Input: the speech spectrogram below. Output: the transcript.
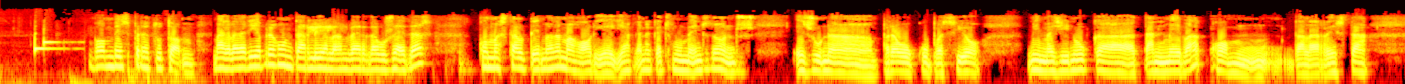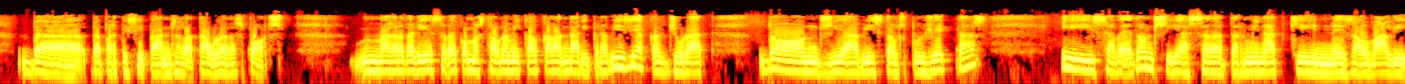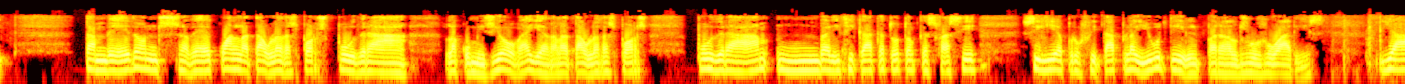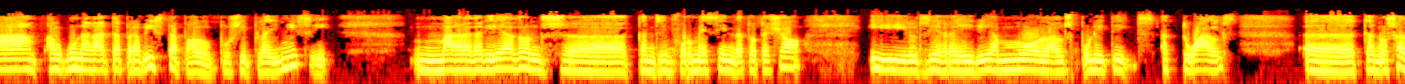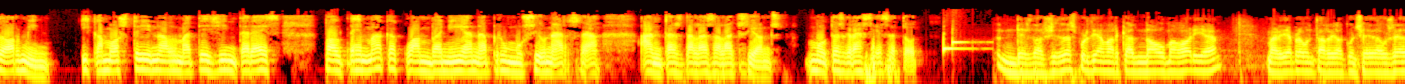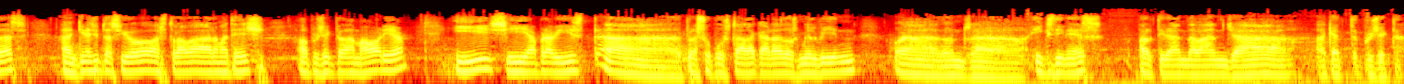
Bon vespre a tothom. M'agradaria preguntar-li a l'Albert d'Ausedes com està el tema de Magòria, ja que en aquests moments doncs, és una preocupació, m'imagino que tant meva com de la resta de, de participants a la taula d'esports. M'agradaria saber com està una mica el calendari previst, ja que el jurat doncs, ja ha vist els projectes i saber doncs, si ja s'ha determinat quin és el vàlid. També doncs, saber quan la taula d'esports podrà, la comissió vaja, de la taula d'esports podrà mm, verificar que tot el que es faci sigui aprofitable i útil per als usuaris. Hi ha alguna data prevista pel possible inici? M'agradaria doncs, eh, que ens informessin de tot això i els hi agrairia molt als polítics actuals eh, que no s'adormin i que mostrin el mateix interès pel tema que quan venien a promocionar-se antes de les eleccions. Moltes gràcies a tot. Des de la Societat Esportiva Mercat Nou Magòria, m'agradaria preguntar-li al conseller d'Ausedes en quina situació es troba ara mateix el projecte de Magòria i si hi ha previst eh, pressupostar de cara a 2020 eh, doncs, eh, X diners per tirar endavant ja aquest projecte.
